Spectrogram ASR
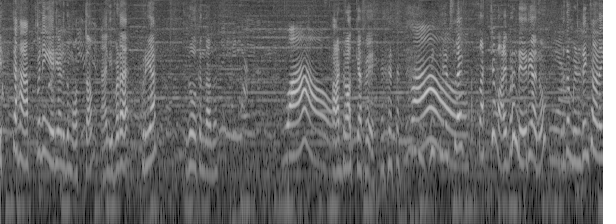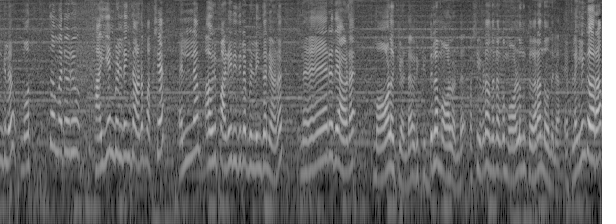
ഏറ്റവും ഹാപ്പനിങ് ഏരിയ ആണ് ഇത് മൊത്തം. ആൻഡ് ഇവിടെ പ്രിയ ഇത് നോക്കെന്താന്ന് wow. Hard rock cafe wow. It's like such vibrant area ഇവിടുത്തെ ബിൽഡിങ്സ് ആണെങ്കിൽ മൊത്തം മറ്റൊരു ഹൈ എൻഡ് ബിൽഡിങ്സ് ആണ്. പക്ഷേ എല്ലാം ആ ഒരു പഴയ രീതിയിലെ ബിൽഡിങ്സ് തന്നെയാണ്. നേരെ ദേ അവിടെ മോളൊക്കെ ഉണ്ട്. ഒരു കിഡിലെ മോളുണ്ട് പക്ഷേ ഇവിടെ വന്നിട്ട് നമുക്ക് മോളിലൊന്നും കയറാൻ തോന്നില്ല എപ്പോഴെങ്കിലും കയറാം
